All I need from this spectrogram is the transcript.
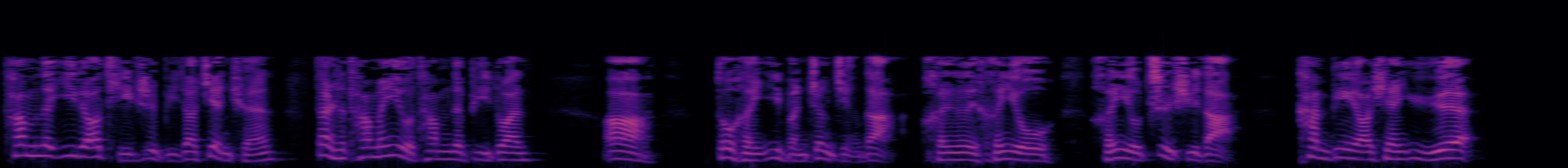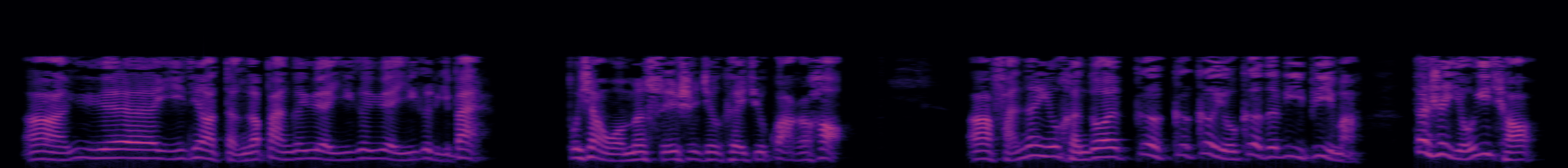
他们的医疗体制比较健全，但是他们也有他们的弊端啊，都很一本正经的，很很有很有秩序的。看病要先预约啊，预约一定要等个半个月、一个月、一个礼拜，不像我们随时就可以去挂个号啊。反正有很多各各各有各的利弊嘛，但是有一条。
